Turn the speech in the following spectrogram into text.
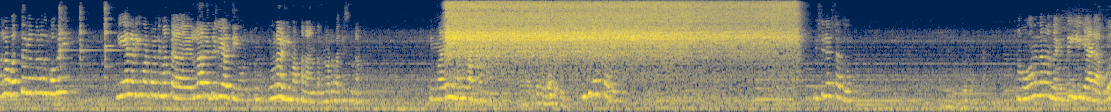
ಅಲ್ಲ ಹೊತ್ತಿಗೆ ತೊಳೆದು ಕೊಬ್ಬರಿ ನೀ ಏನು ಅಡಿಗೆ ಮಾಡ್ಕೊಳ್ತಿ ಮತ್ತೆ ಎಲ್ಲಾರ ಎದುರಿಗೆ ಹೇಳ್ತಿ ಇವನ ಅಡಿಗೆ ಮಾಡ್ತಾನ ಅಂತ ನೋಡ್ರಿ ಹತ್ತಿಸ್ಬಿಟ್ಟ. ನಿಮ್ಮ ಮಾಡಿ ಹೆಂಗೆ ಮಾಡ್ತಾನ? ಬಿಸಿಲು ಎಷ್ಟದು ಹೋಗೋ ಮುಂದೆ ಒಂದಾಗಿತ್ತು ಈಗ ಎರಡು ಆದ್ವು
